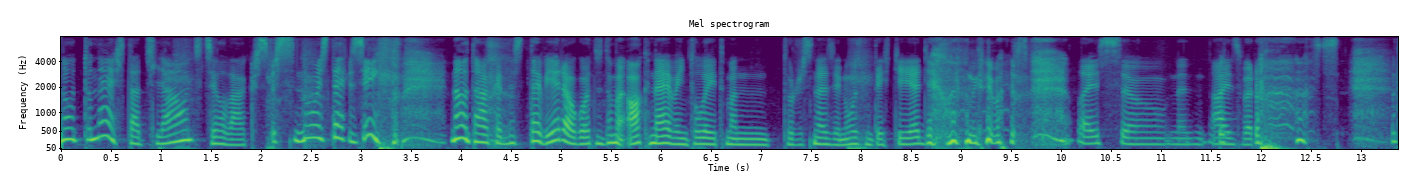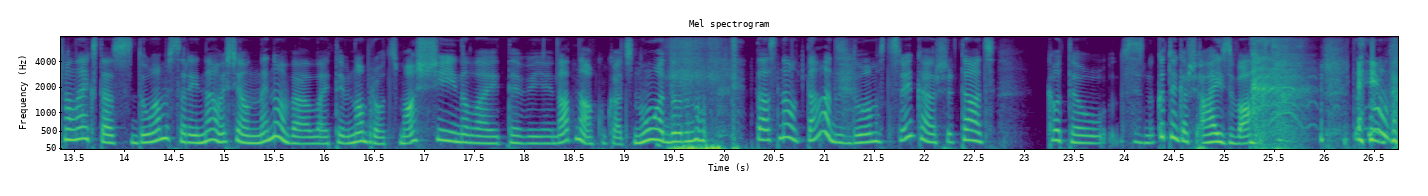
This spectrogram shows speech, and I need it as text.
nu, tu neesi tāds ļauns cilvēks. Es, nu, es tevi zinu. Nav tā, ka es tevi ieraugot, un domāju, ak, nē, viņi tulīt man tur, es nezinu, uzmetīs ķieģeli un gribas, lai es nezinu, aizveru. bet man liekas, tās domas arī nav. Es jau nenovēlu, lai tevi nobrauc mašīna, lai tevi atnāk kaut kāds nodur. Nu, tās nav tādas domas, tas vienkārši ir tāds, kaut tev, es nezinu, ka tu vienkārši aizvākt. Tas nav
